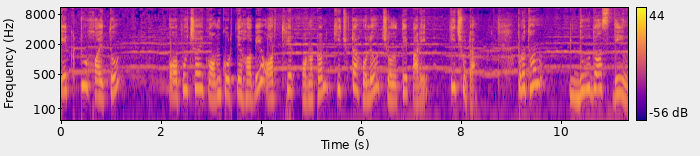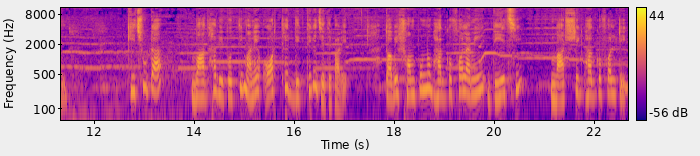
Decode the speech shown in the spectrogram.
একটু হয়তো অপচয় কম করতে হবে, অর্থের অনটন কিছুটা হলেও চলতে পারে, কিছুটা। প্রথম দু দশ দিন কিছুটা বাধা বিপত্তি মানে অর্থের দিক থেকে যেতে পারে। তবে সম্পূর্ণ ভাগ্যফল আমি দিয়েছি। বার্ষিক ভাগ্যফলটি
